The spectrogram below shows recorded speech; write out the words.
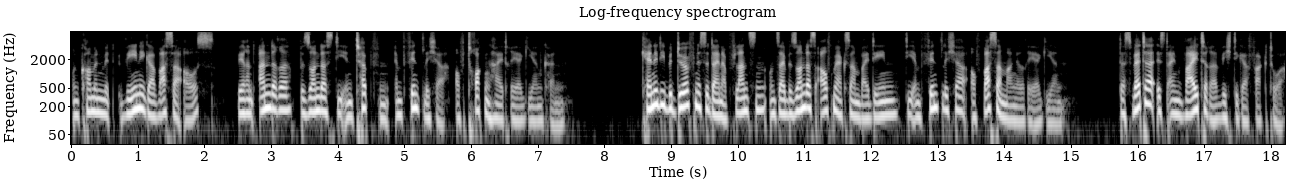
und kommen mit weniger Wasser aus, während andere, besonders die in Töpfen, empfindlicher auf Trockenheit reagieren können. Kenne die Bedürfnisse deiner Pflanzen und sei besonders aufmerksam bei denen, die empfindlicher auf Wassermangel reagieren. Das Wetter ist ein weiterer wichtiger Faktor.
